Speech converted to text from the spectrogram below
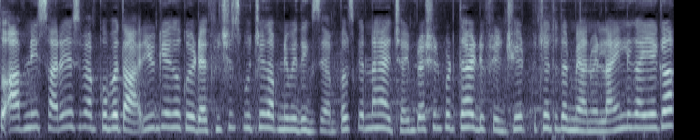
तो आपने सारे जैसे मैं आपको बता रही हूँ कि अगर कोई डेफिनेशन पूछे तो आपने विद एग्जाम्पल्स करना है अच्छा इंप्रेशन पड़ता है डिफ्रेंशिएट पूछे तो दरमियान में लाइन लगाइएगा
